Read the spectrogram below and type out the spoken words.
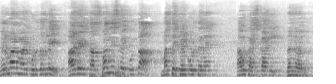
ನಿರ್ಮಾಣ ಮಾಡಿಕೊಡುವುದರಲ್ಲಿ ಆಡಳಿತ ಸ್ಪಂದಿಸಬೇಕು ಅಂತ ಮತ್ತೆ ಕೇಳ್ಕೊಳ್ತೇನೆ. ಅವಕಾಶಕ್ಕಾಗಿ ಧನ್ಯವಾದ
